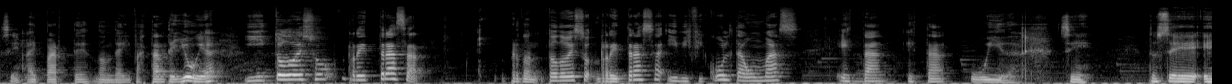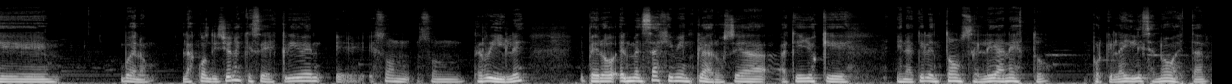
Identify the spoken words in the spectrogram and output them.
sí. hay partes donde hay bastante lluvia, y todo eso retrasa, perdón, todo eso retrasa y dificulta aún más esta, esta huida. Sí. Entonces, eh, bueno, las condiciones que se describen eh, son, son terribles. Pero el mensaje bien claro, o sea, aquellos que en aquel entonces lean esto, porque la iglesia no va a estar,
